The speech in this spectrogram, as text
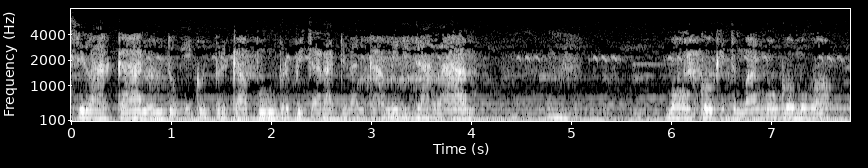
Aku persilahkan untuk ikut bergabung berbicara dengan kami di dalam. Monggo Kidemang, monggo, monggo.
